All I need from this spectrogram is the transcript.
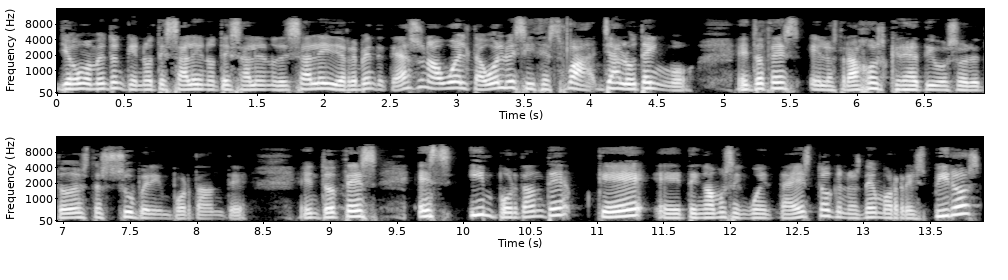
llega un momento en que no te sale, no te sale, no te sale y de repente te das una vuelta, vuelves y dices, ¡fa! Ya lo tengo. Entonces, en los trabajos creativos sobre todo esto es súper importante. Entonces, es importante que eh, tengamos en cuenta esto, que nos demos respiros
